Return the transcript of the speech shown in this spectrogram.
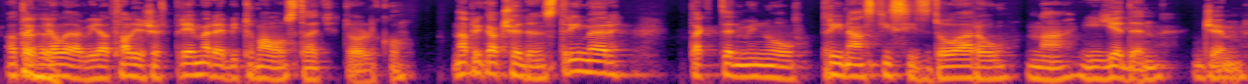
a tak hej. ďalej a vyratali, že v priemere by to malo stať toľko. Napríklad, čo jeden streamer, tak ten minul 13 tisíc dolárov na jeden gem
